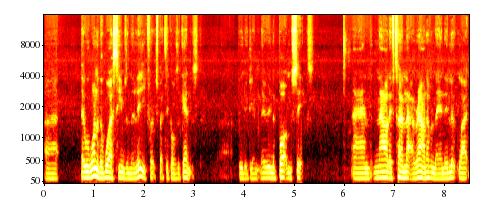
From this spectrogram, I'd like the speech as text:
uh, they were one of the worst teams in the league for expected goals against. Bodo Glimt. They were in the bottom six, and now they've turned that around, haven't they? And they look like,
